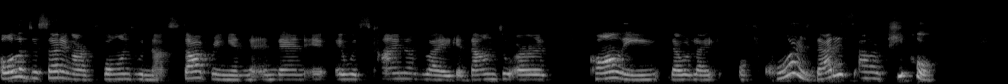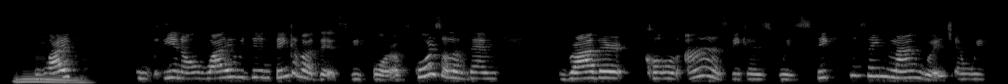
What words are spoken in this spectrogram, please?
all of a sudden our phones would not stop ringing and then it, it was kind of like a down to earth calling that were like, of course, that is our people. Mm. Why, you know, why we didn't think about this before? Of course, all of them rather call us because we speak the same language and we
